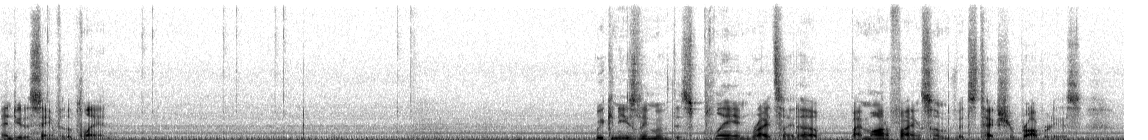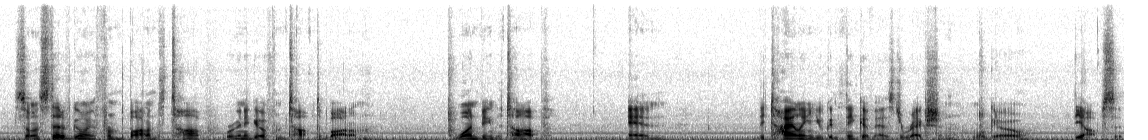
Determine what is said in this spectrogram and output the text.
and do the same for the plane. We can easily move this plane right side up by modifying some of its texture properties. So instead of going from bottom to top, we're going to go from top to bottom. One being the top, and the tiling you can think of as direction will go the opposite.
